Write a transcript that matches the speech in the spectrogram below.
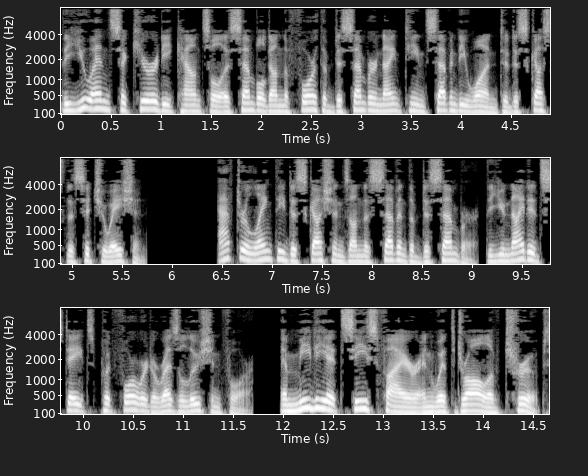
The UN Security Council assembled on 4 December 1971 to discuss the situation. After lengthy discussions on 7 December, the United States put forward a resolution for immediate ceasefire and withdrawal of troops.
